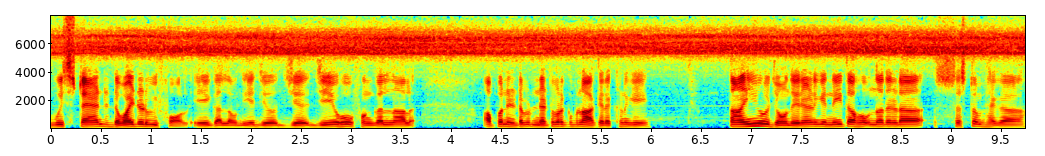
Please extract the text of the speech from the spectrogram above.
we stand divided we fall ਇਹ ਗੱਲ ਆਉਂਦੀ ਹੈ। ਜੋ, ਜੇ- ਜੇ ਉਹ ਫੰਗਲ ਨਾਲ ਆਪਣੇ ਨੈਟਵਰਕ ਬਣਾ ਕੇ ਰੱਖਣਗੇ, ਤਾਂ ਹੀ ਉਹ ਜਿਉਂਦੇ ਰਹਿਣਗੇ। ਨਹੀਂ ਤਾਂ ਉਹ ਉਹਨਾਂ ਦਾ ਜਿਹੜਾ ਸਿਸਟਮ ਹੈਗਾ,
